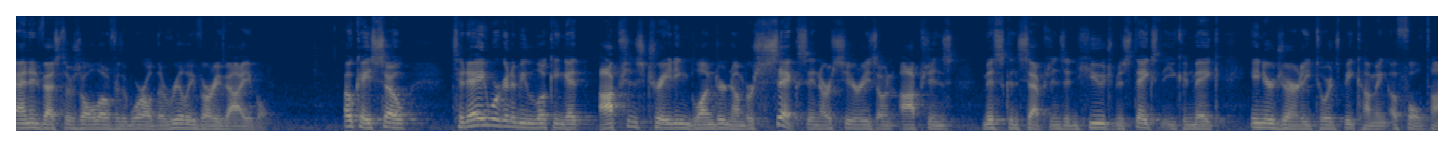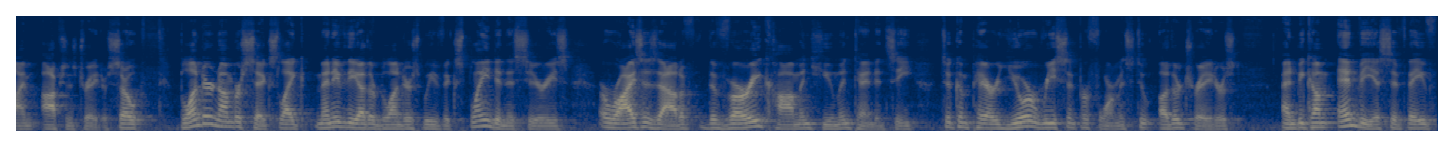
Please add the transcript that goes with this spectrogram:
and investors all over the world. They're really very valuable. Okay, so Today we're going to be looking at options trading blunder number six in our series on options misconceptions and huge mistakes that you can make in your journey towards becoming a full-time options trader. So blunder number six, like many of the other blunders we've explained in this series, arises out of the very common human tendency to compare your recent performance to other traders and become envious if they've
